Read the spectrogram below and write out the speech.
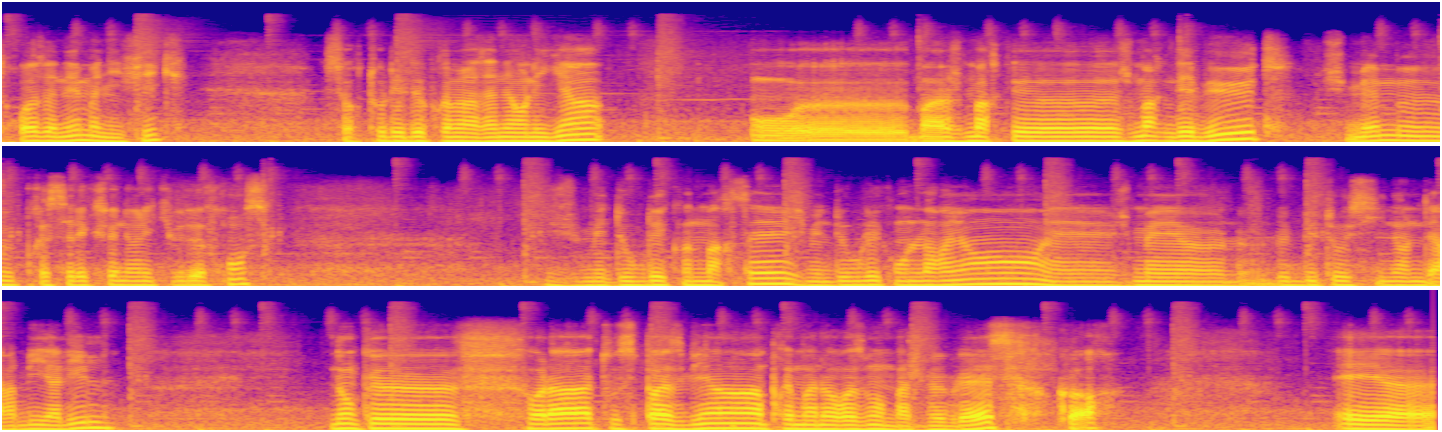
trois années magnifiques, surtout les deux premières années en Ligue 1. Où, je, marque, je marque des buts, je suis même présélectionné en équipe de France. Je mets doublé contre Marseille, je mets doublé contre Lorient et je mets euh, le, but aussi dans le derby à Lille. Donc euh, voilà, tout se passe bien. Après malheureusement, bah, je me blesse encore. Et euh,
